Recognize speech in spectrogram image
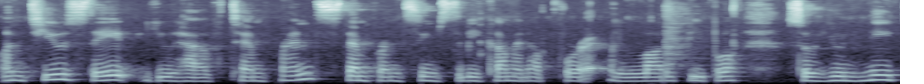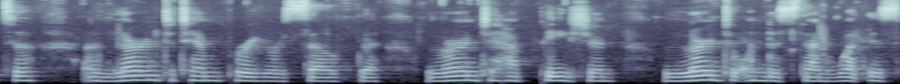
On Tuesday, you have temperance. Temperance seems to be coming up for a lot of people. So you need to uh, learn to temper yourself, the, learn to have patience, learn to understand what is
